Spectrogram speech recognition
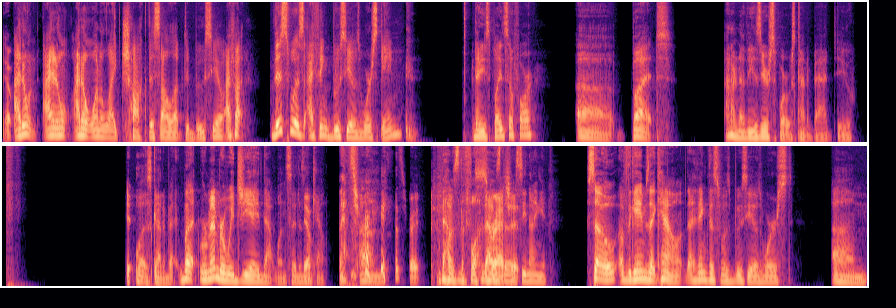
Yep. I don't I don't I don't want to like chalk this all up to Busio. I thought this was I think Busio's worst game that he's played so far. Uh but I don't know, the Azir support was kind of bad too. It was kind of bad. But remember we GA'd that one, so it doesn't Yep. count. That's right. Um, That's right. That was the full that was the it. C9 game. So of the games that count, I think this was Busio's worst. Um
